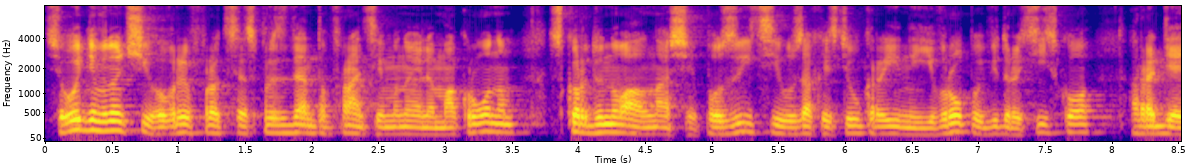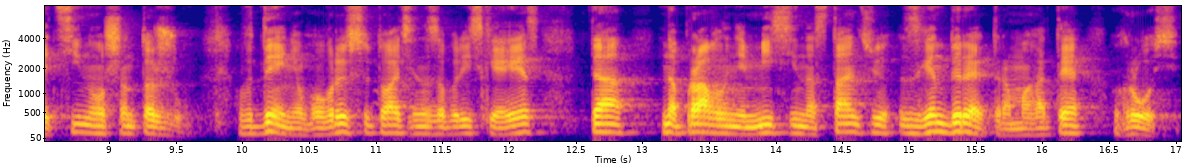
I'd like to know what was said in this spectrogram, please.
Сьогодні вночі говорив про це з президентом Франції Еммануелем Макроном, скоординував наші позиції у захисті України і Європи від російського радіаційного шантажу. Вдень обговорив ситуацію на Запорізькій АЕС та направлення місії на станцію з гендиректором МАГАТЕ Гросі.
